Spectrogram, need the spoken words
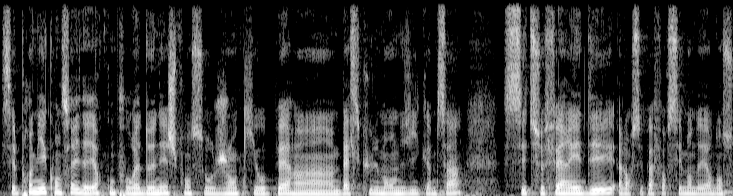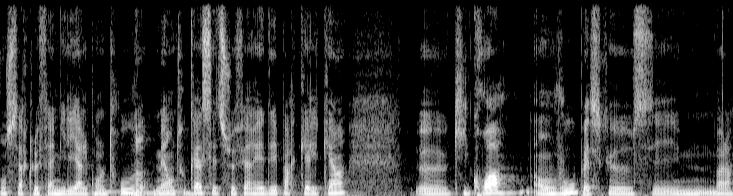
C'est le premier conseil d'ailleurs qu'on pourrait donner, je pense, aux gens qui opèrent un basculement de vie comme ça. C'est de se faire aider. Alors, c'est pas forcément d'ailleurs dans son cercle familial qu'on le trouve, mais en tout cas, c'est de se faire aider par quelqu'un euh, qui croient en vous parce que c'est voilà,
